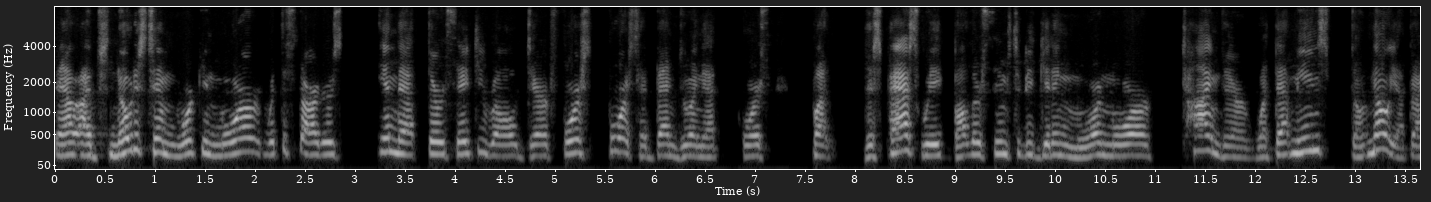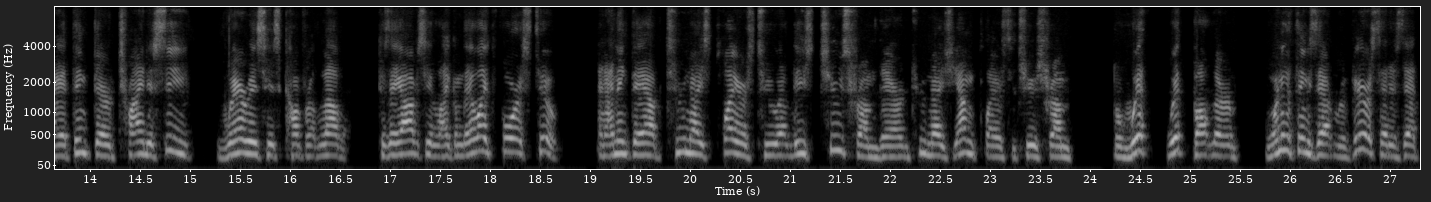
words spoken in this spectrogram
Now I've noticed him working more with the starters in that third safety role. Darrick Forrest, Forrest had been doing that, of course, but this past week, Butler seems to be getting more and more time there. What that means, don't know yet, but I think they're trying to see where is his comfort level because they obviously like him. They like Forrest too. And I think they have two nice players to at least choose from there, two nice young players to choose from. But with with Butler, one of the things that Rivera said is that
